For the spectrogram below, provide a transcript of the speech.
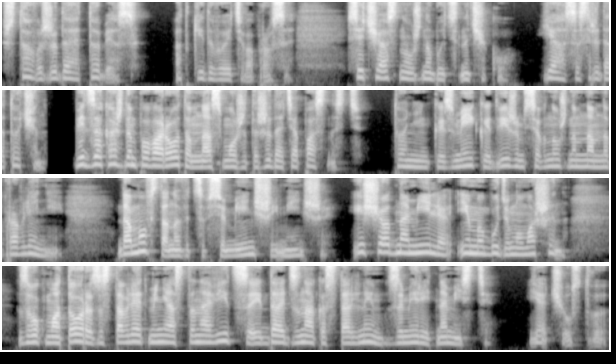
Что выжидает Тобиас? Откидываю эти вопросы. Сейчас нужно быть начеку. Я сосредоточен. Ведь за каждым поворотом нас может ожидать опасность. Тоненькой змейкой движемся в нужном нам направлении. Домов становится все меньше и меньше. Еще одна миля, и мы будем у машин. Звук мотора заставляет меня остановиться и дать знак остальным замереть на месте. Я чувствую,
